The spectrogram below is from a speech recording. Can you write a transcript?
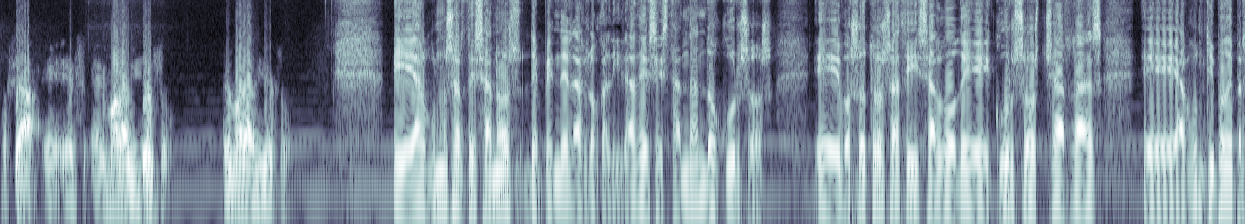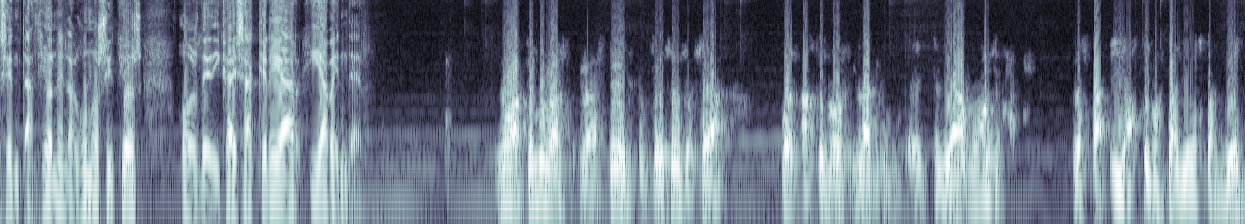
o sea, es maravilloso es maravilloso. Eh, algunos artesanos, depende de las localidades, están dando cursos. Eh, ¿Vosotros hacéis algo de cursos, charlas, eh, algún tipo de presentación en algunos sitios? ¿O os dedicáis a crear y a vender? No, hacemos las, las tres procesos, o sea, bueno, hacemos la, creamos los, y hacemos talleres también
